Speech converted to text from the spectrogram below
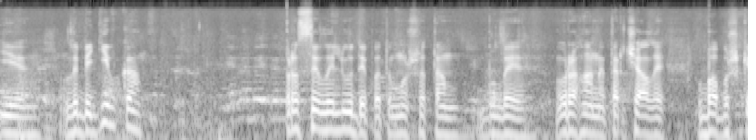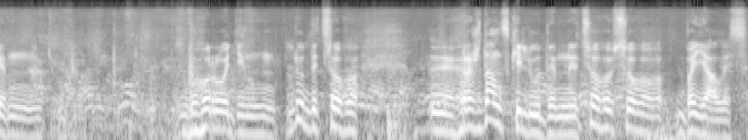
і Лебедівка. Просили люди, тому що там були урагани, торчали у бабушки в городі. Люди цього, е, гражданські люди м, цього всього боялися.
